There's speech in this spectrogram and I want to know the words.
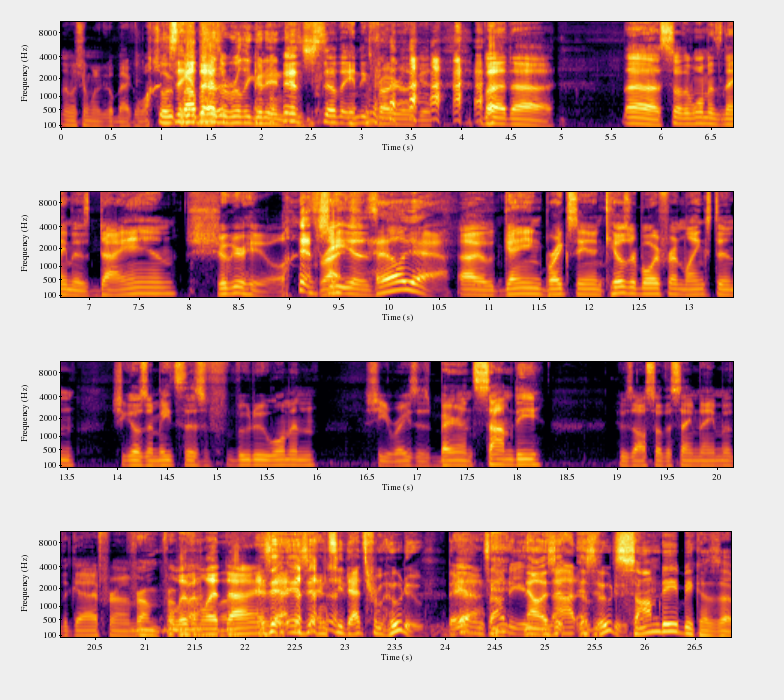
I wish I'm going to go back and watch. So it the probably has a really good ending. so the ending's probably really good. But uh, uh, so the woman's name is Diane Sugar Hill, and right. she is Hell yeah! a gang breaks in, kills her boyfriend Langston. She goes and meets this voodoo woman. She raises Baron Samdi, who's also the same name of the guy from, From- from, Live and uh, Let uh, Die. is it- is it- and see, that's from Hoodoo. Bear Yeah. and Zombie is now is not it is a it voodoo. Samdi because uh,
